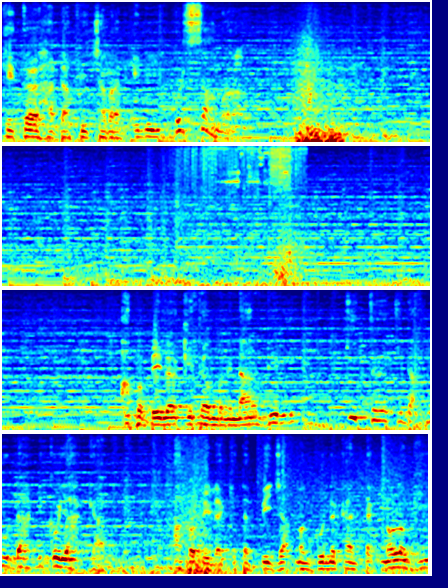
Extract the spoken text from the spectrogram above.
kita hadapi cabaran ini bersama. Apabila kita mengenal diri, kita tidak mudah digoyahkan. Apabila kita bijak menggunakan teknologi,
